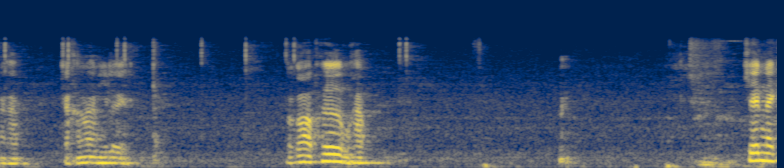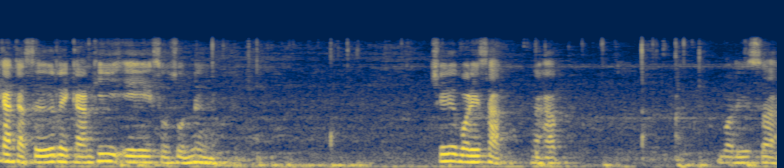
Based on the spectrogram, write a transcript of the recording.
นะครับ จากข้างล่างนี้เลย แล้วก็เพิ่มครับ เช่นในการจัดซื้อรายการที่ A 0 0 1ชื่อบริษัทนะครับ บริษัท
